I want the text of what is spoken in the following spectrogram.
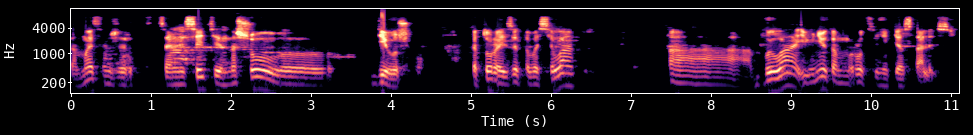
там, мессенджер, социальные сети нашел э, девушку, которая из этого села а, была, и у нее там родственники остались.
